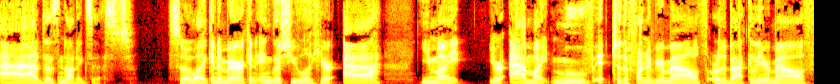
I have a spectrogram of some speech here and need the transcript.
A does not exist. So like in American English, you will hear a. You might, your a might move it to the front of your mouth or the back of your mouth.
